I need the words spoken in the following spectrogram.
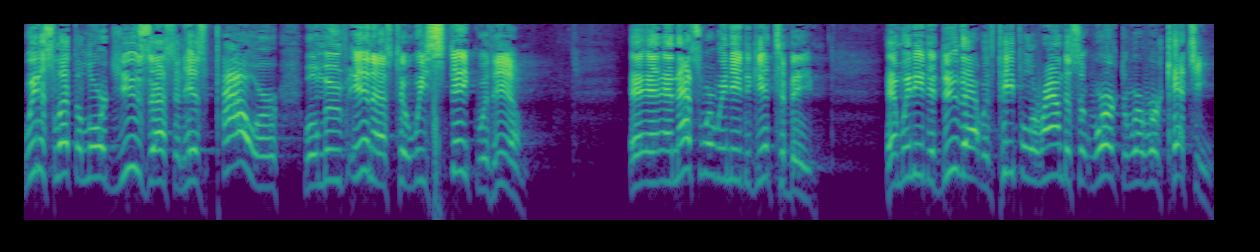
We just let the Lord use us and His power will move in us till we stink with Him. And, and that's where we need to get to be. And we need to do that with people around us at work to where we're catching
